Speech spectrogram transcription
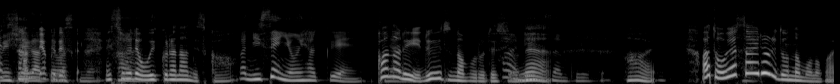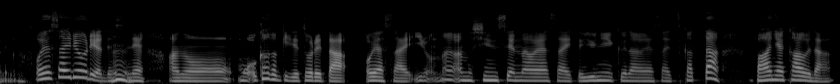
え召し上がって300ですかますねえそれではい。おいくらなんですか、まあ、2400円。かなりリーズナブルですよはいリねーズナブルで。はいあとお野菜料理どんなものがありますか？お野菜料理はですね、あのーもう岡垣で採れたお野菜いろんなあの新鮮なお野菜とユニークなお野菜使ったバーニャカウダ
